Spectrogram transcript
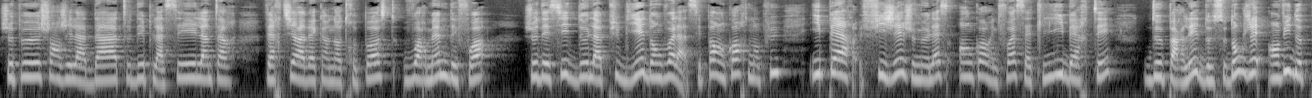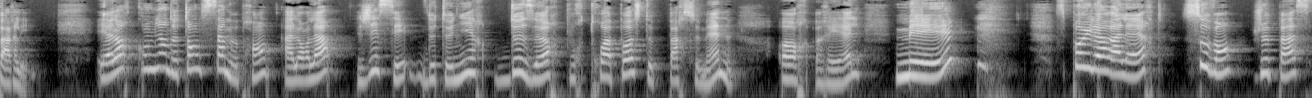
je peux changer la date, déplacer, l'intervertir avec un autre poste, voire même des fois, je décide de la publier. Donc voilà, c'est pas encore non plus hyper figé. Je me laisse encore une fois cette liberté de parler de ce dont j'ai envie de parler. Et alors, combien de temps ça me prend? Alors là, j'essaie de tenir deux heures pour trois postes par semaine, hors réel. Mais, spoiler alerte, souvent je passe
